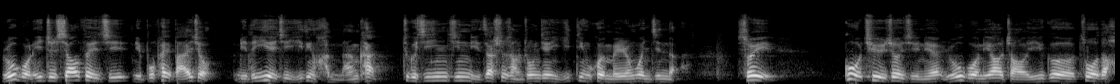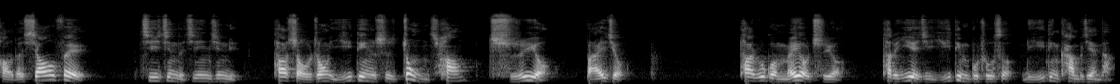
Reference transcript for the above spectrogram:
如果你一只消费机你不配白酒，你的业绩一定很难看，这个基金经理在市场中间一定会没人问津的，所以。过去这几年，如果你要找一个做得好的消费基金的基金经理，他手中一定是重仓持有白酒。他如果没有持有，他的业绩一定不出色，你一定看不见他。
